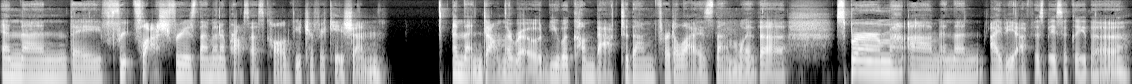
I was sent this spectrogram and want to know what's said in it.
and then they free, flash freeze them in a process called vitrification. And then down the road, you would come back to them, fertilize them with a sperm, um, and then IVF is basically the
